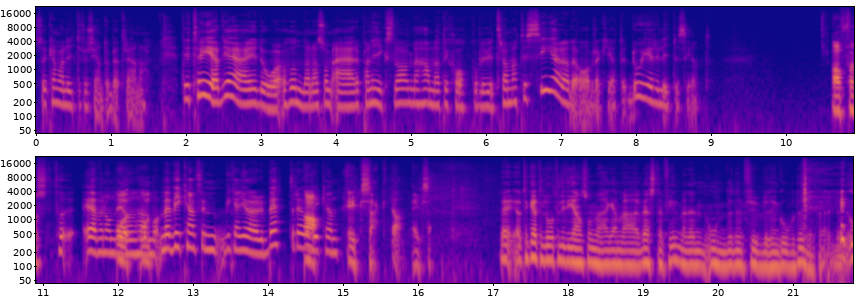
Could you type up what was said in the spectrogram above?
Så det kan vara lite för sent att börja träna. Det tredje är ju då hundarna som är panikslagna, hamnat i chock och blivit traumatiserade av raketer. Då är det lite sent. Ja, fast... För, även om det är Och- en och en halv och- Men vi kan, för, vi kan göra det bättre och Ja, vi kan... exakt. Ja. exakt. Jag tycker att det låter lite grann som den här gamla westernfilmen, den onde, den fule, den gode ungefär. Den, o-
